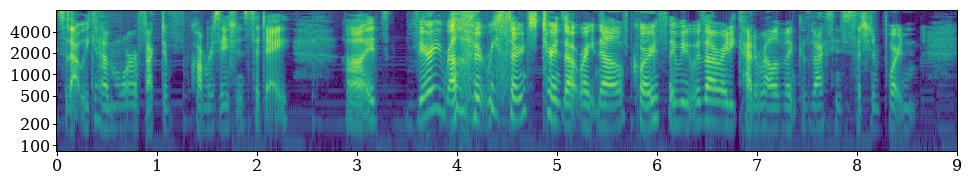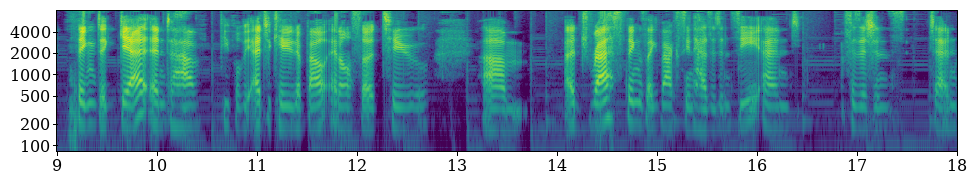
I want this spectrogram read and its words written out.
so that we can have more effective conversations today. Uh, it's very relevant research, turns out, right now, of course. I mean, it was already kind of relevant because vaccines are such an important thing to get and to have people be educated about, and also to um, address things like vaccine hesitancy and physicians and,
